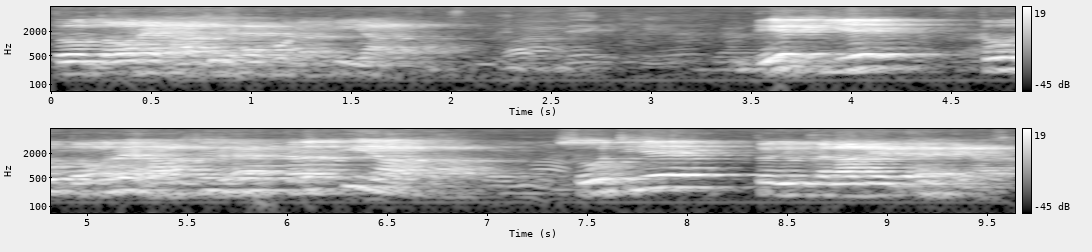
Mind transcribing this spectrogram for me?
تو دور حاضر ہے ترقی یافتہ۔ دیکھیے تو دور حاضر ہے ترقی یافتہ۔ سوچئے تو انقلاب دہر کے آتا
